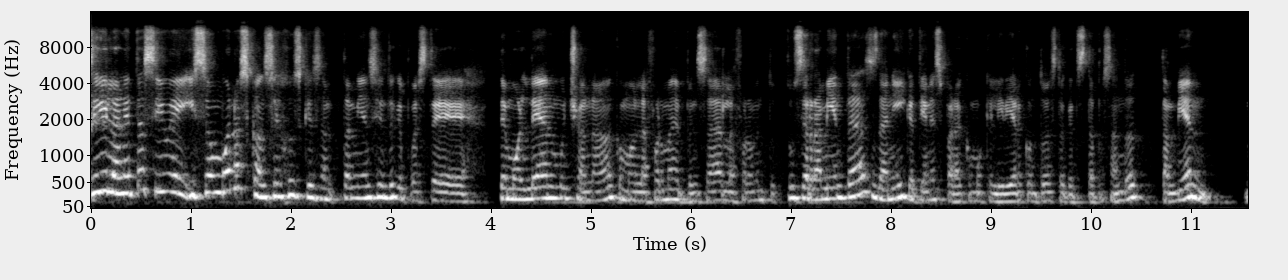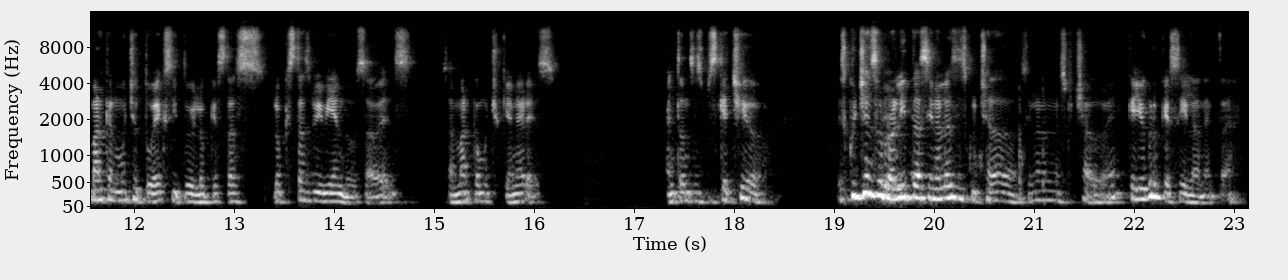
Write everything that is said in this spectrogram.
la neta sí, güey. Y son buenos consejos que también siento que pues te, te moldean mucho, ¿no? Como la forma de pensar, la forma, tus herramientas, Dani, que tienes para como que lidiar con todo esto que te está pasando, también marcan mucho tu éxito y lo que estás, lo que estás viviendo, ¿sabes? O sea, marca mucho quién eres. Entonces, pues qué chido. Escuchen su rolita si no la has escuchado, si no la han escuchado, ¿eh? Que yo creo que sí, la neta.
